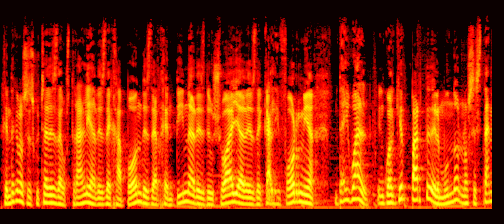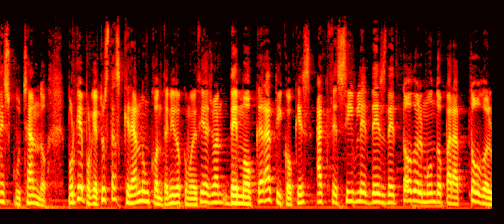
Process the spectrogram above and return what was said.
Gente que nos escucha desde Australia, desde Japón, desde Argentina, desde Ushuaia, desde California. Da igual, en cualquier parte del mundo nos están escuchando. ¿Por qué? Porque tú estás creando un contenido, como decía Joan, democrático, que es accesible desde todo el mundo para todo el mundo.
